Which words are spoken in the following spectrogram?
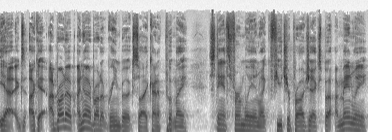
yeah ex- okay I brought up I know I brought up Green Book so I kind of put my stance firmly in like future projects but I mainly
